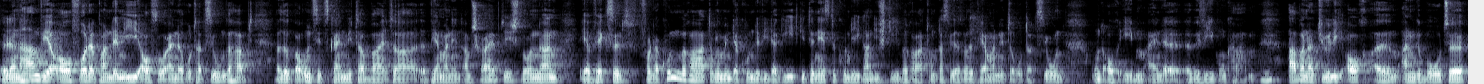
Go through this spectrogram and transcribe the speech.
Äh, dann haben wir auch vor der Pandemie auch so eine Rotation gehabt. Also bei uns sitzt kein Mitarbeiter äh, permanent am Schreibtisch, sondern er wechselt von der Kundenberatung und wenn der Kunde wieder geht, geht der nächste Kollege an die Stehberatung, dass wir so eine permanente Rotation und auch eben eine äh, Bewegung haben. Mhm. Aber natürlich auch äh, ähm, Angebote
